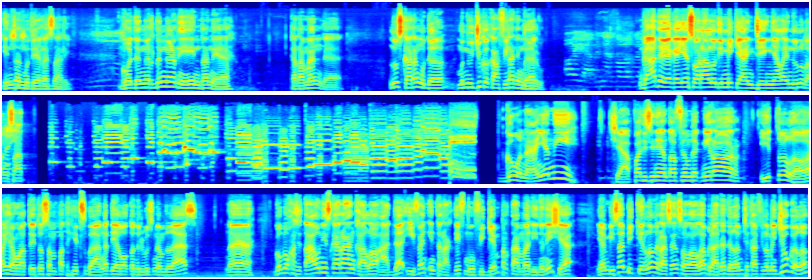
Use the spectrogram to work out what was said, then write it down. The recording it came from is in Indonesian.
Intan Mutiara Sari. Gue denger-denger nih Intan ya. Kata Manda, lu sekarang udah menuju ke kafiran yang baru. Oh iya benar kalau Nggak ada ya kayaknya suara lu di mic ya anjing. Nyalain dulu bangsat. Gue mau nanya nih, siapa di sini yang tahu film Black Mirror? Itu loh yang waktu itu sempat hits banget di awal tahun 2019. Nah, gue mau kasih tahu nih sekarang kalau ada event interaktif movie game pertama di Indonesia yang bisa bikin lo ngerasain seolah-olah berada dalam cerita filmnya juga loh.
